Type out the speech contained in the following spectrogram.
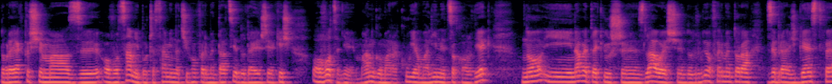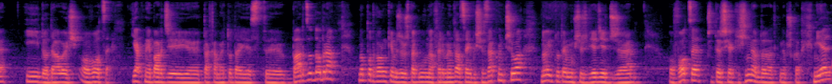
Dobra, jak to się ma z owocami? Bo czasami na cichą fermentację dodajesz jakieś owoce, nie wiem, mango, marakuja, maliny, cokolwiek. No i nawet jak już e, zlałeś do drugiego fermentora, zebrałeś gęstwę i dodałeś owoce. Jak najbardziej e, taka metoda jest e, bardzo dobra, no pod warunkiem, że już ta główna fermentacja jakby się zakończyła. No i tutaj musisz wiedzieć, że owoce, czy też jakieś inne dodatki, na przykład chmiel,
